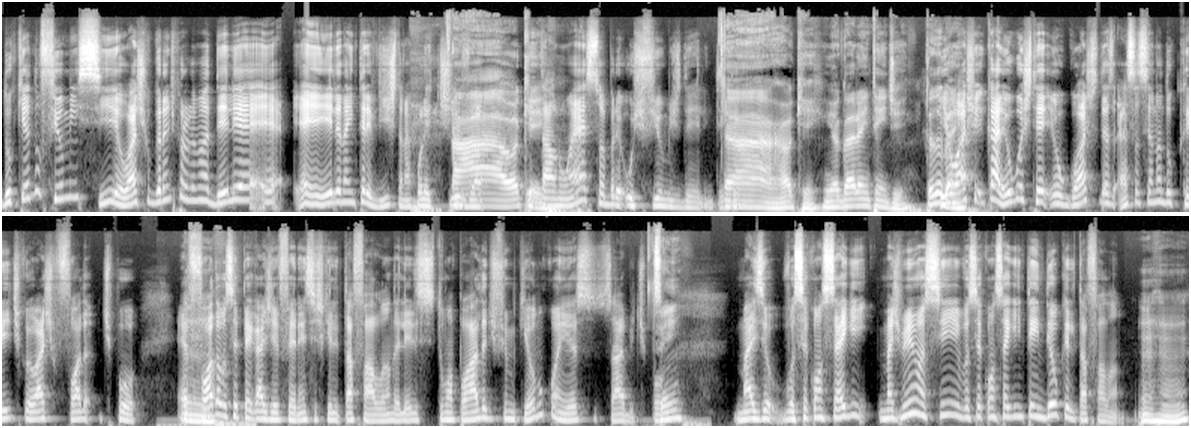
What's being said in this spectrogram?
do que no filme em si. Eu acho que o grande problema dele é, é, é ele na entrevista, na coletiva Ah, ok. e tal. Não é sobre os filmes dele, entendeu? Ah, ok. E agora eu entendi. Tudo e bem. eu acho, cara, eu gostei, eu gosto dessa cena do crítico, eu acho foda, tipo, é Hum. foda você pegar as referências que ele tá falando ali, ele citou uma porrada de filme que eu não conheço, sabe? Tipo, Sim. mas eu, você consegue, mas mesmo assim, você consegue entender o que ele tá falando, Uhum.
